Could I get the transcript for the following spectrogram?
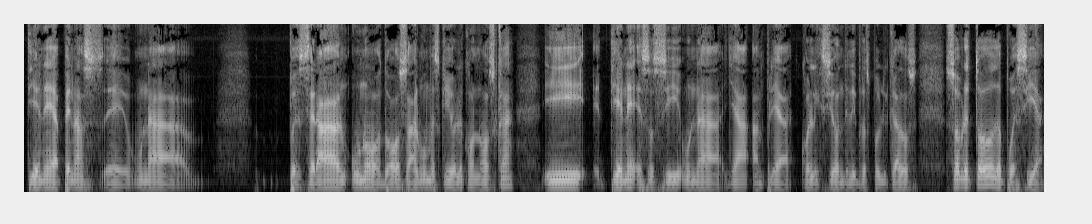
tiene apenas eh, una, pues serán uno o dos álbumes que yo le conozca y tiene, eso sí, una ya amplia colección de libros publicados, sobre todo de poesía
